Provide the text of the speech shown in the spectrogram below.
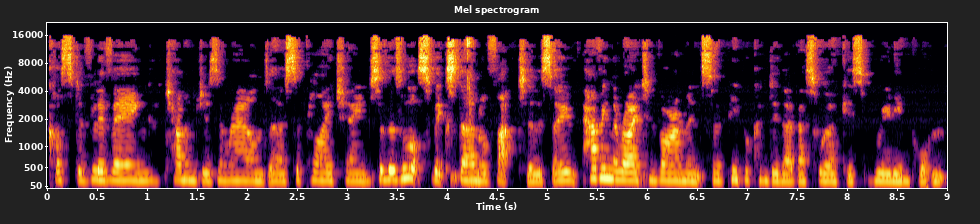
cost of living challenges around uh, supply chain. So there's lots of external factors. So having the right environment so people can do their best work is really important.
